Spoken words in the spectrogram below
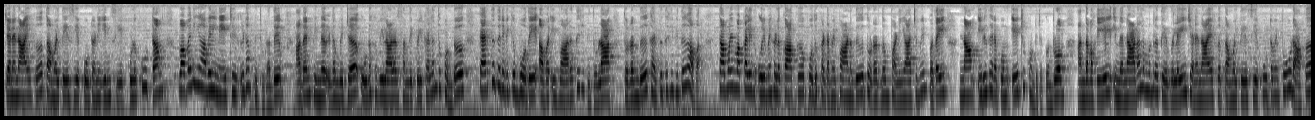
ஜனநாயக தமிழ் தேசிய கூட்டணியின் செயற்குழு கூட்டம் வவனியாவில் நேற்று இடம்பெற்றுள்ளது. அதன் பின்னர் இடம்பெற்ற ஊடகவியலாளர் சந்திப்பில் கலந்து கொண்டு கருத்து தெரிவிக்கும் போதே அவர் இவ்வாறு தெரிவித்துள்ளார். தொடர்ந்து கருத்து தெரிவித்த அவர் தமிழ் மக்களின் உரிமைகளுக்காக பொது கட்டமைப்பானது தொடர்ந்தும் பணியாற்றும் என்பதை நாம் இருதரப்பும் ஏற்றுக்கொண்டிருக்கின்றோம் அந்த வகையில் இந்த நாடாளுமன்ற தேர்தலை ஜனநாயக தமிழ் தேசிய கூட்டமைப்பு ஊடாக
